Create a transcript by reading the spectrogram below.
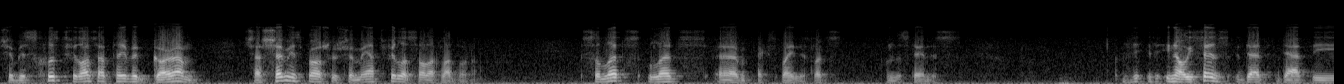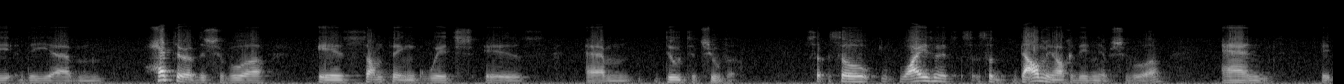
שבזכות תפילת הטבע גורם שהשם יסבור שהוא שומע תפילה סולח לעבונה So let's let's um, explain this. Let's understand this. The, the, you know, he says that that the the um, heter of the shavua is something which is um, due to tshuva. So, so why isn't it so? so Dalmi hachadin of shavua, and it,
